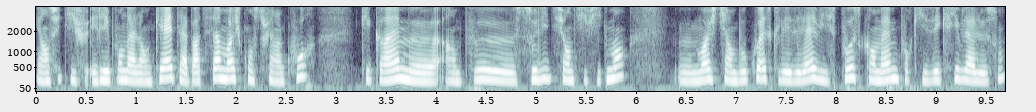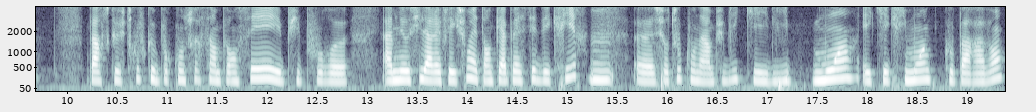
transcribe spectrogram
Et ensuite, ils, répondent à l'enquête. Et à partir de ça, moi, je construis un cours qui est quand même euh, un peu solide scientifiquement. Euh, moi, je tiens beaucoup à ce que les élèves ils se posent quand même pour qu'ils écrivent la leçon. Parce que je trouve que pour construire sa pensée et puis pour euh, amener aussi la réflexion, être en capacité d'écrire, euh, surtout qu'on a un public qui lit moins et qui écrit moins qu'auparavant,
